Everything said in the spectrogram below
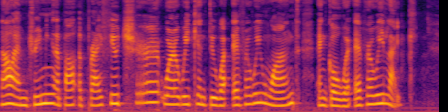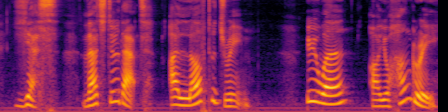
now I'm dreaming about a bright future where we can do whatever we want and go wherever we like. Yes, let's do that. I love to dream. 玉文, are you hungry?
